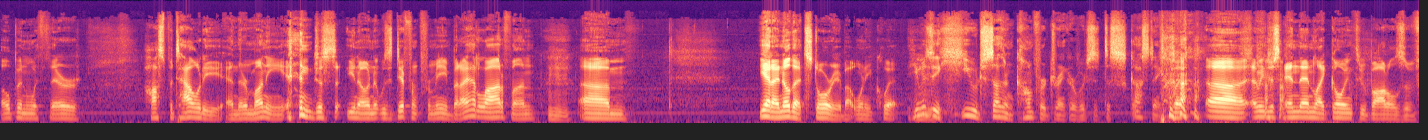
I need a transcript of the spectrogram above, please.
open with their hospitality and their money, and just you know, and it was different for me. But I had a lot of fun. Um, yeah, and I know that story about when he quit. He was a huge Southern Comfort drinker, which is disgusting. But uh, I mean, just and then like going through bottles of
